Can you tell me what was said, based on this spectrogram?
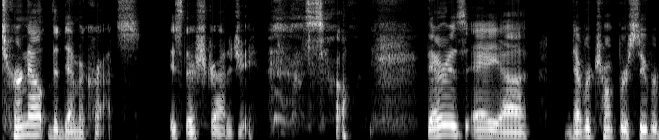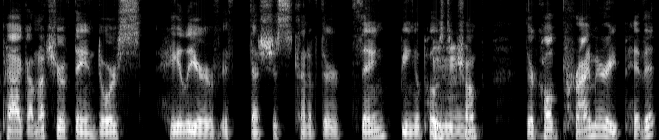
Turn out the Democrats is their strategy. so there is a uh, Never Trumper Super PAC. I'm not sure if they endorse Haley or if that's just kind of their thing, being opposed mm-hmm. to Trump. They're called Primary Pivot.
